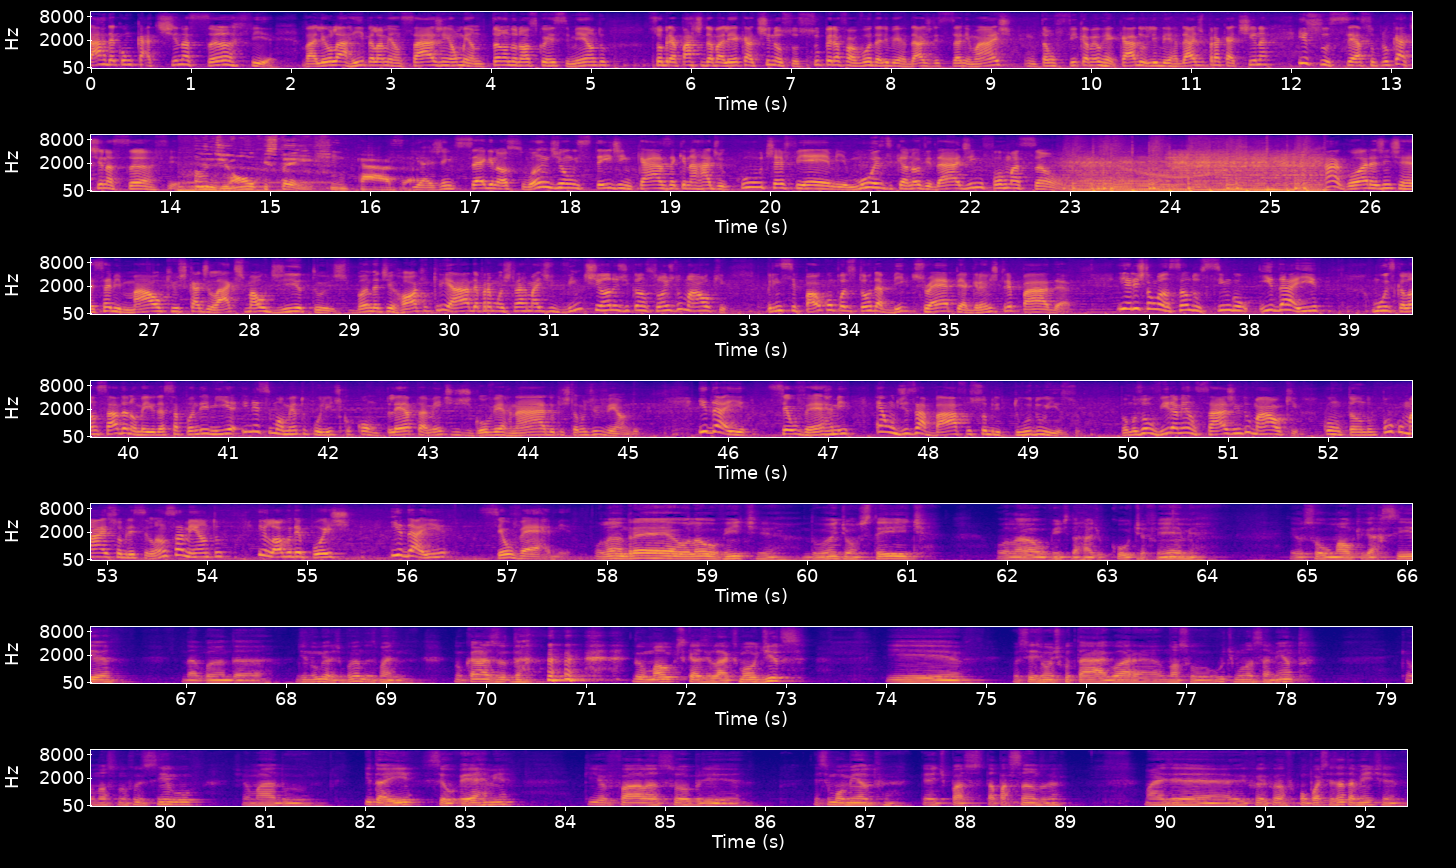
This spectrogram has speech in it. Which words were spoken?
Mostarda com Katina Surf. Valeu, Larry, pela mensagem, aumentando o nosso conhecimento. Sobre a parte da baleia Catina, eu sou super a favor da liberdade desses animais. Então fica meu recado: liberdade pra Catina e sucesso pro Catina Surf. Andion Stage. Em casa. E a gente segue nosso Andion Stage em casa aqui na Rádio Cult FM. Música, novidade e informação. Agora a gente recebe Malk e os Cadillacs Malditos, banda de rock criada para mostrar mais de 20 anos de canções do Malk, principal compositor da Big Trap, a Grande Trepada. E eles estão lançando o single E Daí, música lançada no meio dessa pandemia e nesse momento político completamente desgovernado que estamos vivendo. E daí, seu verme é um desabafo sobre tudo isso. Vamos ouvir a mensagem do Malk, contando um pouco mais sobre esse lançamento e logo depois, e daí, seu verme. Olá André, olá ouvinte do Andy on Stage, olá ouvinte da Rádio Coach FM. Eu sou o Malk Garcia, da banda, de inúmeras bandas, mas no caso da, do Malk Cadillacs Malditos. E vocês vão escutar agora o nosso último lançamento, que é o nosso novo single, chamado E Daí, Seu Verme que fala sobre esse momento que a gente está passando, né? Mas é, foi, foi composto exatamente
